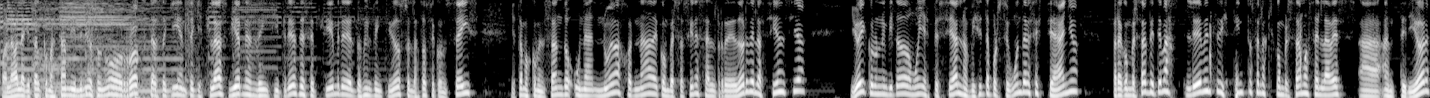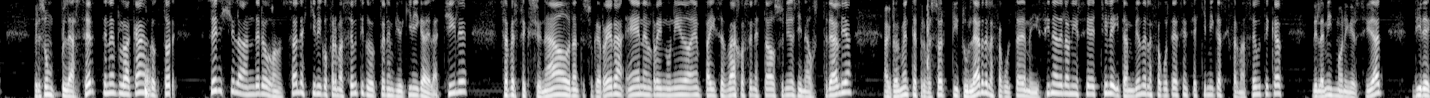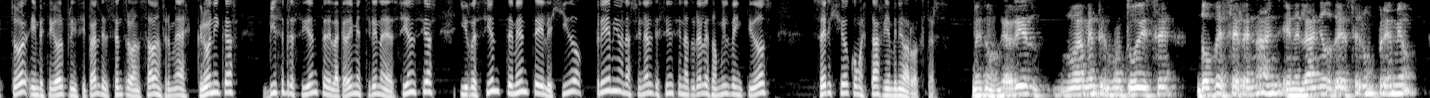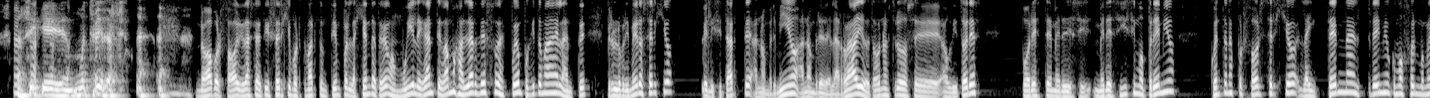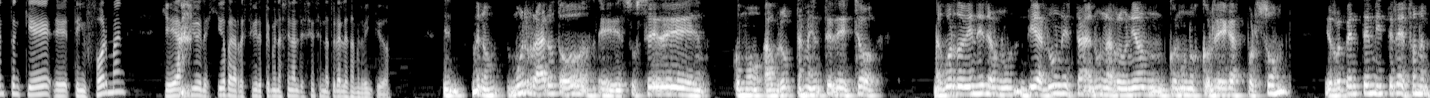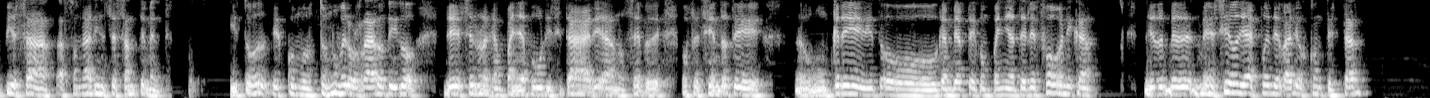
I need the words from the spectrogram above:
Hola, hola, ¿qué tal? ¿Cómo están? Bienvenidos a un nuevo Rockstars aquí en TX Plus, viernes 23 de septiembre del 2022, son las 12.06 y estamos comenzando una nueva jornada de conversaciones alrededor de la ciencia y hoy con un invitado muy especial, nos visita por segunda vez este año para conversar de temas levemente distintos a los que conversamos en la vez ah, anterior, pero es un placer tenerlo acá, el doctor Sergio Lavandero González, químico farmacéutico, doctor en bioquímica de la Chile. Se ha perfeccionado durante su carrera en el Reino Unido, en Países Bajos, en Estados Unidos y en Australia. Actualmente es profesor titular de la Facultad de Medicina de la Universidad de Chile y también de la Facultad de Ciencias Químicas y Farmacéuticas de la misma universidad. Director e investigador principal del Centro Avanzado de Enfermedades Crónicas, vicepresidente de la Academia Chilena de Ciencias y recientemente elegido Premio Nacional de Ciencias Naturales 2022. Sergio, ¿cómo estás? Bienvenido a Rockstars. Bueno, Gabriel, nuevamente como tú dices, dos veces en el año debe ser un premio, así que muchas gracias. No, por favor, gracias a ti, Sergio, por tomarte un tiempo en la agenda. Te vemos muy elegante. Vamos a hablar de eso después, un poquito más adelante. Pero lo primero, Sergio, felicitarte a nombre mío, a nombre de la radio, de todos nuestros eh, auditores, por este merecidísimo premio. Cuéntanos, por favor, Sergio, la interna del premio, cómo fue el momento en que eh, te informan que ha sido elegido para recibir el Premio Nacional de Ciencias Naturales 2022? Eh, bueno, muy raro todo, eh, sucede como abruptamente, de hecho, me acuerdo bien, era un, día lunes, estaba en una reunión con unos colegas por Zoom y de repente mi teléfono empieza a sonar incesantemente. Y todo es como estos números raros, digo, debe ser una campaña publicitaria, no sé, pues, ofreciéndote un crédito, cambiarte de compañía telefónica. Me, me, decido ya después de varios contestar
